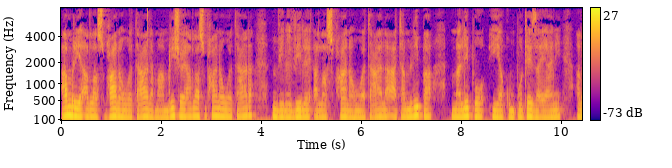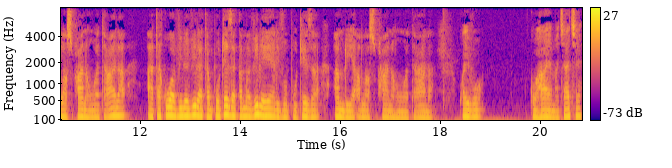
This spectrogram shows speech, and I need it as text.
amri ya Allah subhanahu wa ta'ala maamrisho ya Allah subhanahu wa ta'ala vile vile Allah subhanahu wa ta'ala atamlipa malipo ya kumpoteza yani Allah subhanahu wa ta'ala atakuwa vile vile atampoteza kama vile yeye alivyopoteza amri ya Allah subhanahu wa ta'ala. Kwa hivyo kwa haya machache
